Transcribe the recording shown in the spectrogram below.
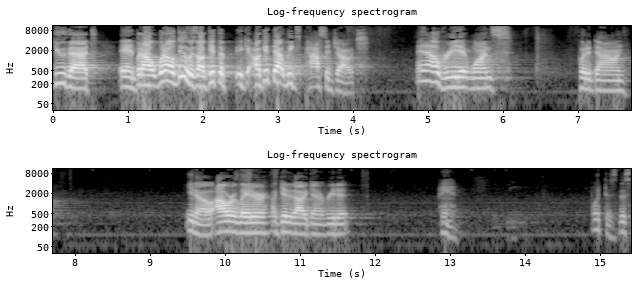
do that. And, but I'll, what I'll do is I'll get the, I'll get that week's passage out and I'll read it once, put it down, you know, hour later, I get it out again and read it. Man, what does this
